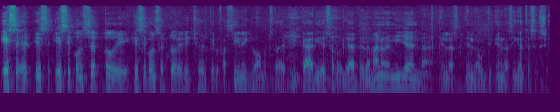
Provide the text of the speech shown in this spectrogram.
ese, ese, concepto de, ese concepto de derecho es el que lo fascina y lo vamos a tratar de explicar y desarrollar de la mano de Milla en la, en la, en la, en la siguiente sesión.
